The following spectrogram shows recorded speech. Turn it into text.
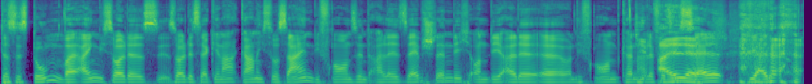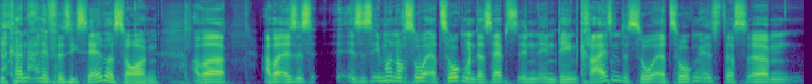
das ist dumm, weil eigentlich sollte es, sollte es ja gar nicht so sein. Die Frauen sind alle selbstständig und die alle und die Frauen können die alle für alle. sich selber, die, die können alle für sich selber sorgen. Aber aber es ist, es ist immer noch so erzogen und dass selbst in, in den Kreisen das so erzogen ist, dass ähm,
